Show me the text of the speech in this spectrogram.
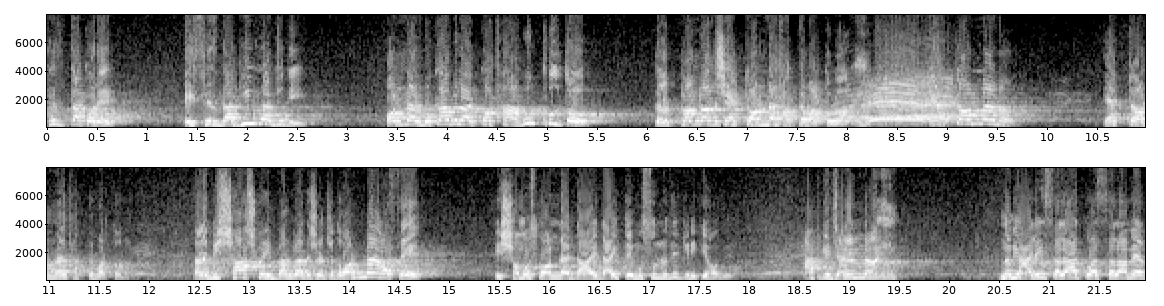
সেজদা করে, এই সেজদাগিররা যদি অন্যায়ের মোকাবেলায় কথা মুখ খুলতো, তাহলে বাংলাদেশে একটা অন্যায় থাকতে পারতো না। একটা অন্যায় না একটা অন্যায় থাকতে পারতো না। তাহলে বিশ্বাস করি, বাংলাদেশের যত অন্যায় আছে, এই সমস্ত অন্যায় দায় দায়িত্ব এই মুসল্লিদেরকে নিতে হবে। আপনি জানেন না, নবী আলী সালাতামের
